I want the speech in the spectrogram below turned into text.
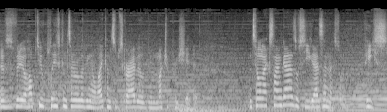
And if this video helped you, please consider leaving a like and subscribe. It would be much appreciated. Until next time, guys, we'll see you guys in the next one. Peace.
